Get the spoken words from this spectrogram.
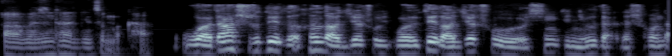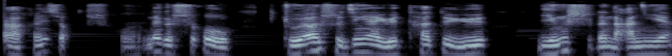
啊，文森特你怎么看？我当时最早很早接触，我最早接触《星际牛仔》的时候，那很小的时候，那个时候主要是惊艳于它对于影史的拿捏，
